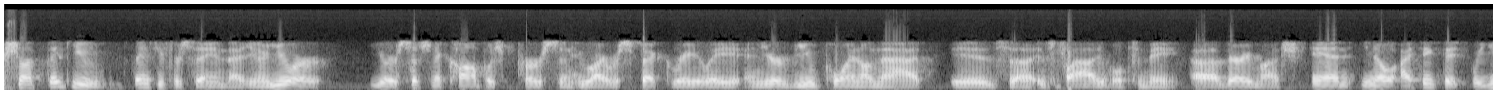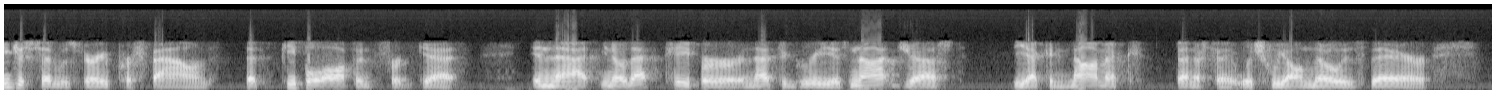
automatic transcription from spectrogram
Sean, thank you, thank you for saying that. You know, you are you're such an accomplished person who I respect greatly, and your viewpoint on that is uh, is valuable to me uh, very much. And you know, I think that what you just said was very profound. That people often forget in that you know that paper and that degree is not just the economic benefit, which we all know is there.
